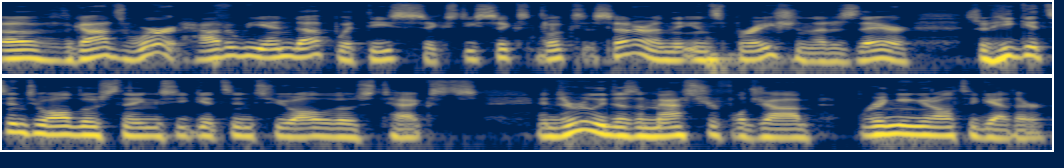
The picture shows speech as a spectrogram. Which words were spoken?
of God's Word. How do we end up with these 66 books, etc., and the inspiration that is there? So he gets into all those things, he gets into all of those texts, and it really does a masterful job bringing it all together.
